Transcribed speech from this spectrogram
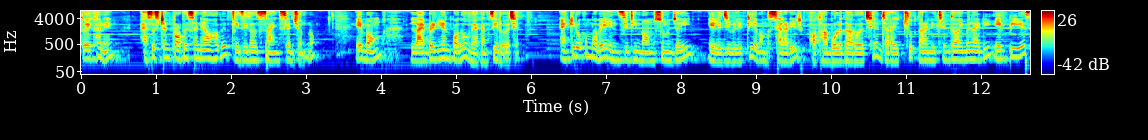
তো এখানে অ্যাসিস্ট্যান্ট প্রফেসর নেওয়া হবে ফিজিক্যাল সায়েন্সের জন্য এবং লাইব্রেরিয়ান পদেও ভ্যাকান্সি রয়েছে। একই রকমভাবে এনসিটি নর্মস অনুযায়ী এলিজিবিলিটি এবং স্যালারির কথা বলে দেওয়া রয়েছে। যারা ইচ্ছুক তারা নিচের দেওয়া ইমেল আইডি এপিএস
